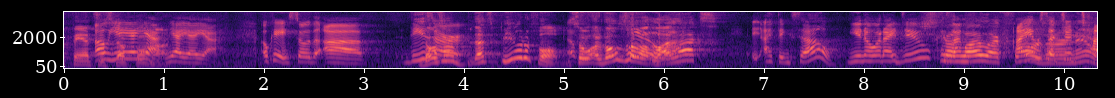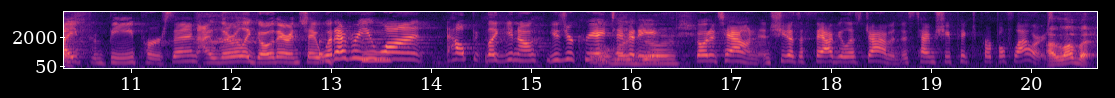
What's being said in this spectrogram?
fancy Oh stuff yeah, yeah, going yeah, on. yeah, yeah, yeah. Okay, so the uh, these Those are. are, that's beautiful. So are those uh, lilacs? I think so. You know what I do? She's I'm, lilac I am such a nails. type B person. I literally go there and say, whatever you want, help, like, you know, use your creativity, Oh go to town. And she does a fabulous job. And this time she picked purple flowers. I love it.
